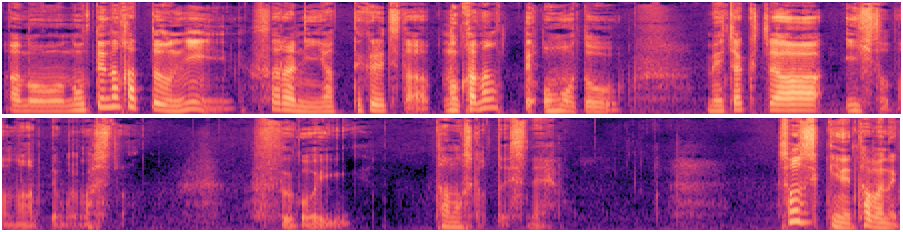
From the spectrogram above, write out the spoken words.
あの、乗ってなかったのに、さらにやってくれてたのかなって思うと、めちゃくちゃいい人だなって思いました。すごい楽しかったですね。正直ね、多分ね、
